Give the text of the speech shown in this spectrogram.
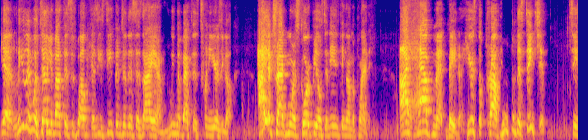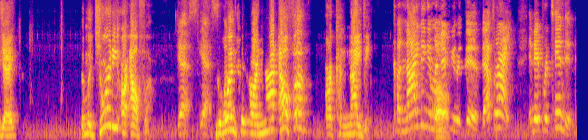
yeah, Leland will tell you about this as well because he's deep into this as I am. We went back to this 20 years ago. I attract more Scorpios than anything on the planet. I have met beta. Here's the problem. Here's the distinction, CJ. The majority are alpha. Yes. Yes. The ones that are not alpha are conniving. conniving and Oh. manipulative. That's right. And they pretended.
